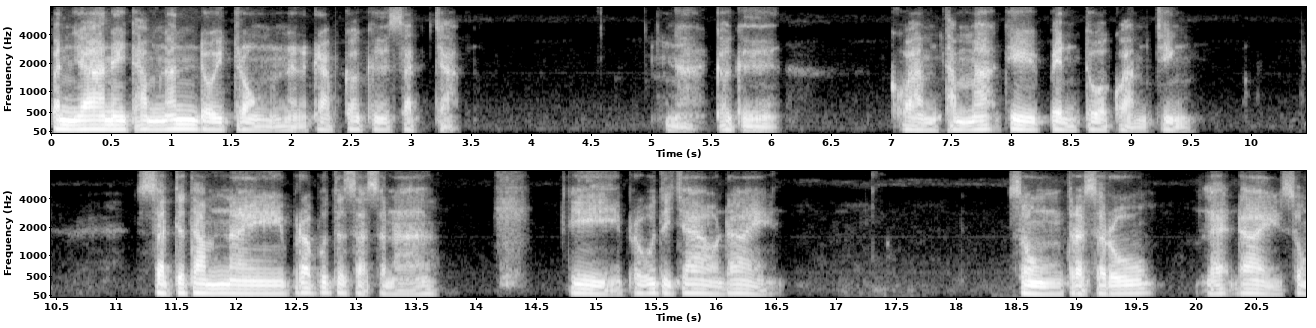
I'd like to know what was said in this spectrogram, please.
ปัญญาในธรรมนั้นโดยตรงนะครับ ก็คือสัจจะนะก็คือความธรรมะที่เป็นตัวความจริง สัจธรรมในพระพุทธศาสนา ที่พระพุทธเจ้าได้ ทรงตรัสรู้และได้ทรง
